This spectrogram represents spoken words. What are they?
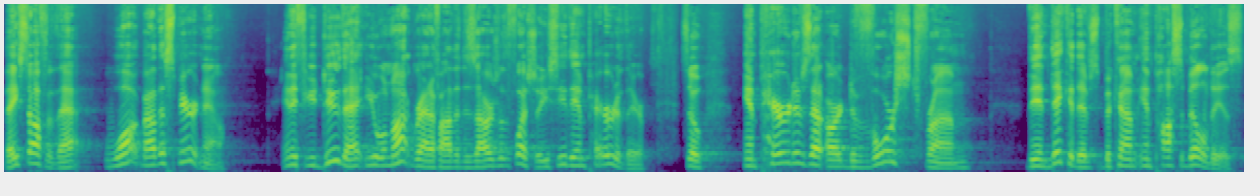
based off of that, walk by the Spirit now. And if you do that, you will not gratify the desires of the flesh. So you see the imperative there. So imperatives that are divorced from the indicatives become impossibilities,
